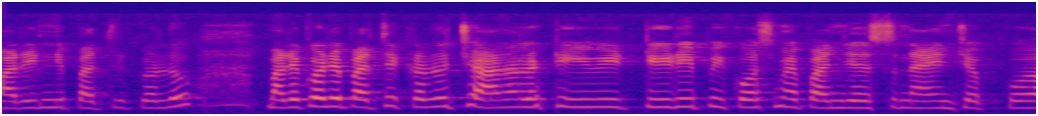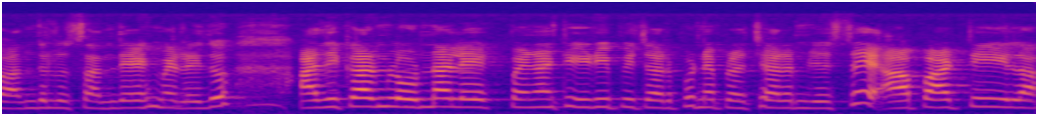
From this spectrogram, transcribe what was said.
మరిన్ని పత్రికలు మరికొన్ని పత్రికలు ఛానల్ టీవీ టీడీపీ కోసమే పనిచేస్తున్నాయని చెప్పుకో అందులో సందేహమే లేదు. అధికారంలో ఉన్నా లేకపోయినా టీడీపీ తరపునే ప్రచారం చేస్తే ఆ పార్టీ ఇలా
